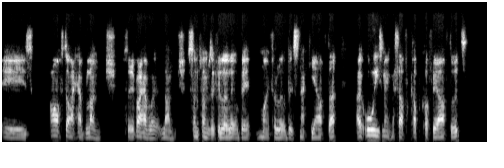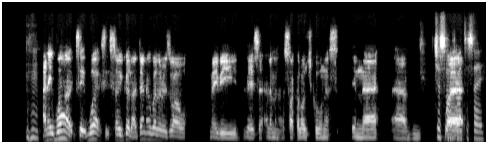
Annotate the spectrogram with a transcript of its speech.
is after I have lunch. So if I have like lunch, sometimes I feel a little bit, might feel a little bit snacky after. I always make myself a cup of coffee afterwards. Mm-hmm. And it works. It works. It's so good. I don't know whether as well, maybe there's an element of psychologicalness in there. Um, Just what I was about to say.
